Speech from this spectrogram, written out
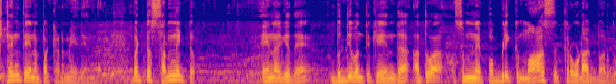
ಸ್ಟ್ರೆಂತ್ ಏನಪ್ಪ ಕಡಿಮೆ ಇದೆ ಅಂತ. ಬಟ್ ಸಮ್ಮಿಟ್ ಏನಾಗಿದೆ, ಬುದ್ಧಿವಂತಿಕೆಯಿಂದ ಅಥವಾ ಸುಮ್ಮನೆ ಪಬ್ಲಿಕ್ ಮಾಸ್ ಕ್ರೌಡ್ ಆಗಬಾರ್ದು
